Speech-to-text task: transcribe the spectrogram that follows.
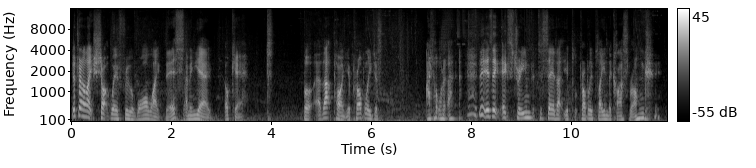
You're trying to like Shockwave through a wall like this. I mean, yeah, okay. But at that point, you're probably just... I don't want to... It is extreme to say that you're probably playing the class wrong.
